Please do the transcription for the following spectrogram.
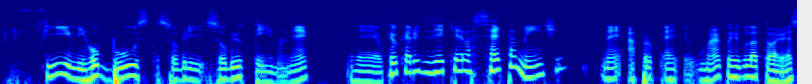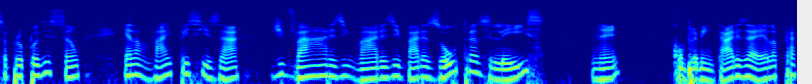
firme, robusta sobre, sobre o tema, né? É, o que eu quero dizer é que ela certamente né, a, é, o marco regulatório, essa proposição, ela vai precisar de várias e várias e várias outras leis, né, complementares a ela para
